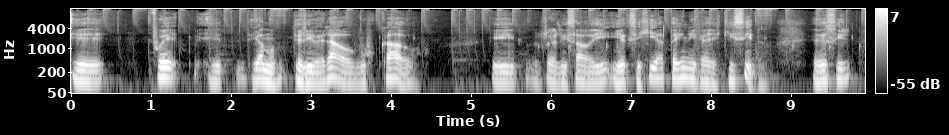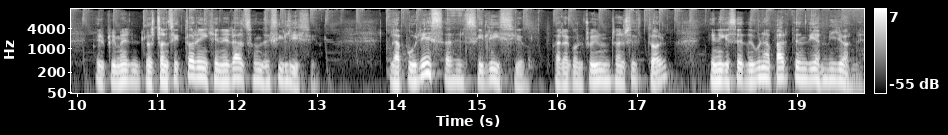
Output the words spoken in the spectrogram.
eh, fue, eh, digamos, deliberado, buscado y realizado ahí y exigía técnicas exquisitas. Es decir, el primer, los transistores en general son de silicio. La pureza del silicio para construir un transistor tiene que ser de una parte en 10 millones.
